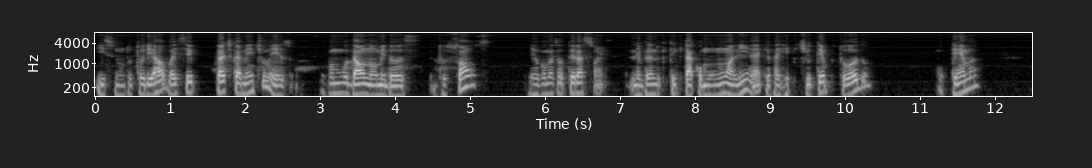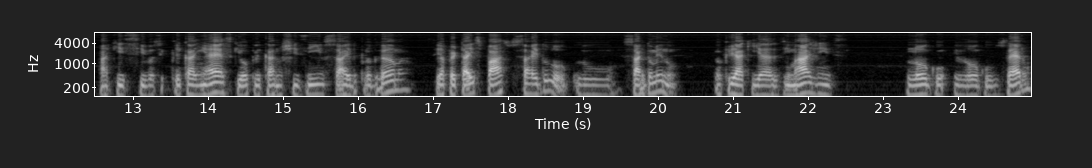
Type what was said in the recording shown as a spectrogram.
isso no tutorial, vai ser praticamente o mesmo. Vamos mudar o nome dos, dos sons e algumas alterações. Lembrando que tem que estar como um ali, né, que vai repetir o tempo todo o tema. Aqui se você clicar em ESC ou clicar no X, sai do programa. Se apertar espaço, sai do logo, do, sai do menu. Eu criar aqui as imagens logo e logo zero.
